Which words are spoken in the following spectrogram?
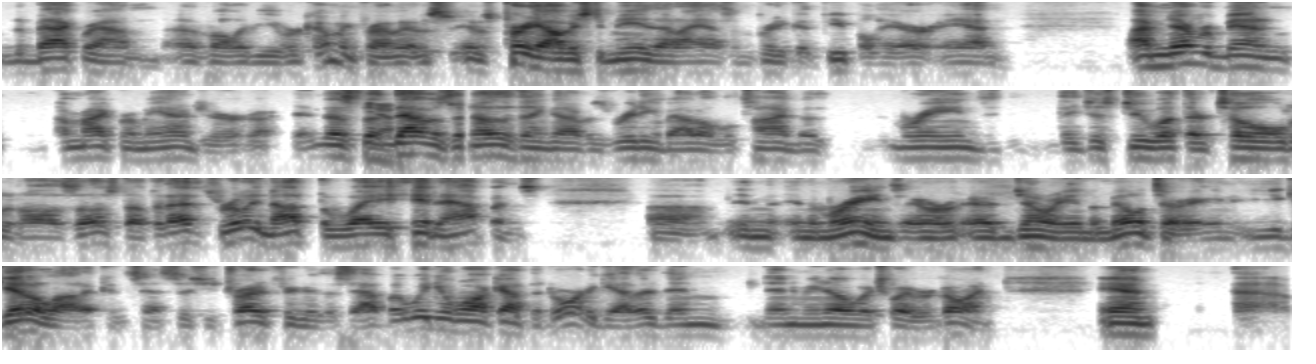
the background of all of you were coming from, it was it was pretty obvious to me that I had some pretty good people here. And I've never been a micromanager. That's the, yeah. that was another thing that I was reading about all the time. Marines, they just do what they're told and all this other stuff. But that's really not the way it happens uh, in in the Marines or generally in the military. You get a lot of consensus. You try to figure this out, but when you walk out the door together, then then we know which way we're going. And uh,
